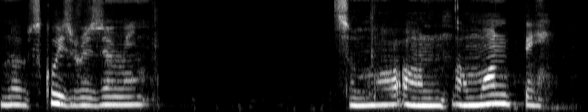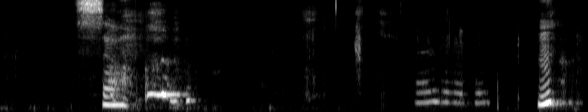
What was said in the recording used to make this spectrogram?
you know school is resuming tomorrow on on Monday so hmm?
